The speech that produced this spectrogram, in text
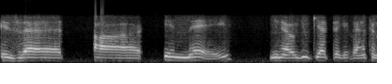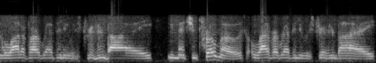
is that uh, in May, you know, you get big events, and a lot of our revenue is driven by, you mentioned promos, a lot of our revenue is driven by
